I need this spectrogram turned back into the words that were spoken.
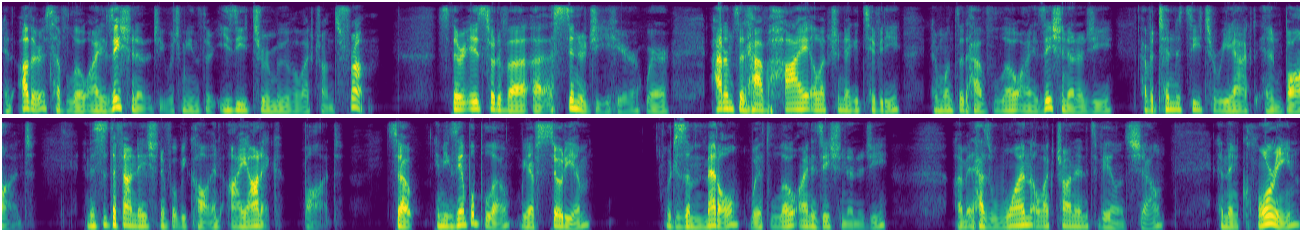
And others have low ionization energy, which means they're easy to remove electrons from. So there is sort of a, a, synergy here where atoms that have high electronegativity and ones that have low ionization energy have a tendency to react and bond. And this is the foundation of what we call an ionic bond. So in the example below, we have sodium, which is a metal with low ionization energy. Um, it has one electron in its valence shell. And then chlorine,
